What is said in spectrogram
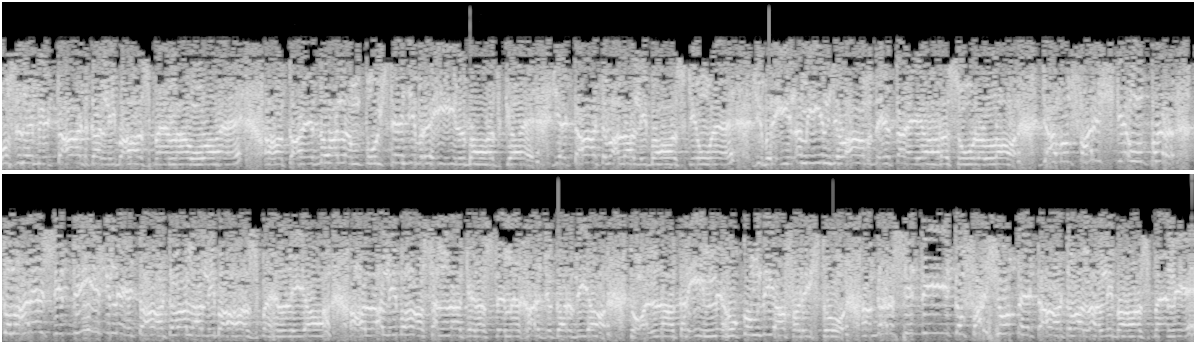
اس نے بھی ٹاٹ کا لباس پہنا ہوا ہے۔ دو عالم پوچھتے جبرائیل بات کیا ہے؟ یہ ٹاٹ والا لباس کیوں ہے؟ جبرائیل امین جواب دیتا ہے، یا رسول اللہ، جب فرش کے اوپر تمہارے صدیق نے ٹاٹ والا لباس پہن لیا، اعلیٰ لباس اللہ کے رستے میں خرچ کر دیا، تو اللہ کریم نے حکم دیا فرشتوں، اگر صدیق فرشوں پہ ٹاٹ والا لباس پہنے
